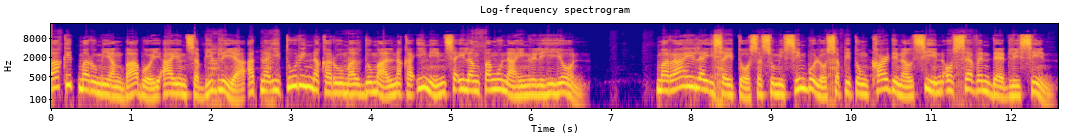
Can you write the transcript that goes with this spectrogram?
Bakit marumi ang baboy ayon sa Biblia at naituring na karumal-dumal na kainin sa ilang pangunahing relihiyon? Marahil ay isa ito sa sumisimbolo sa pitong cardinal sin o seven deadly sin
